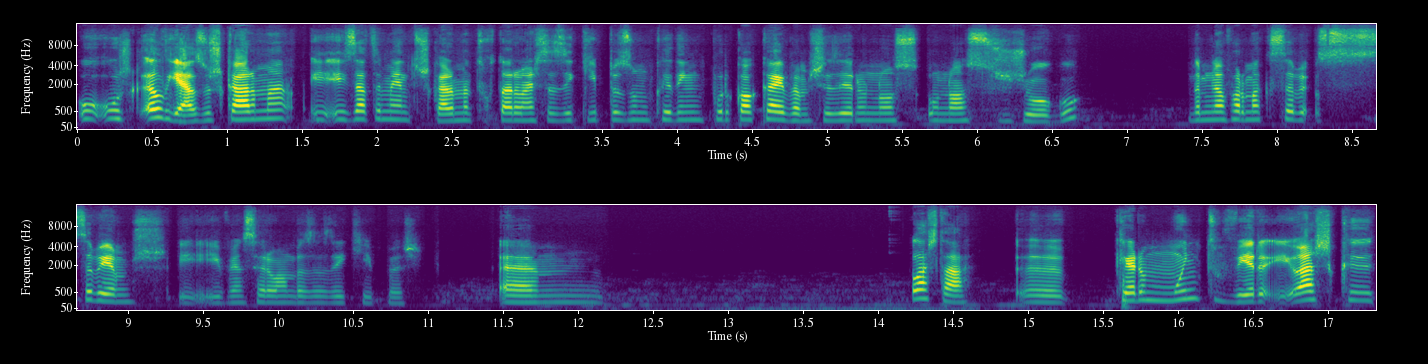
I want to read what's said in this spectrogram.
Os, aliás, os Karma, exatamente, os Karma derrotaram estas equipas um bocadinho porque, ok, vamos fazer o nosso, o nosso jogo da melhor forma que sabe- sabemos e, e venceram ambas as equipas. Ahm, lá está. Uh, quero muito ver. Eu acho que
